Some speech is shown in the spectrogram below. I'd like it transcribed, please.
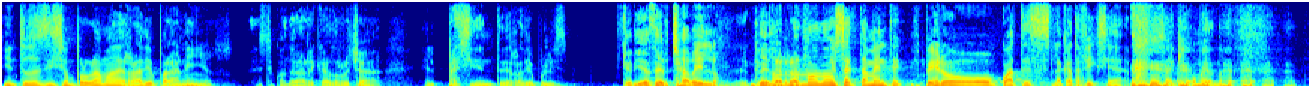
Y entonces hice un programa de radio para niños, este, cuando era Ricardo Rocha el presidente de Radiopolis. Quería ser Chabelo de no, la radio. No, no, exactamente, pero cuates, la catafixia, pues hay que comer, ¿no?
